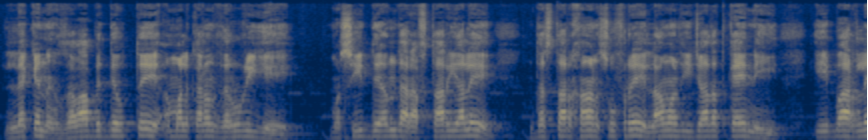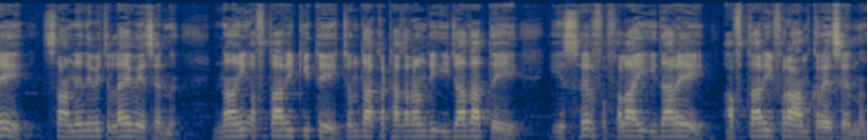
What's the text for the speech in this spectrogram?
ਦੇ ਉੱਤੇ ਪਾਬੰਦੀ ਕਹੇ ਨਹੀਂ ਲੇਕਿਨ ਜ਼ਵਾਬਿਤ ਦੇ ਉੱਤੇ ਅਮਲ ਕਰਨ ਜ਼ਰੂਰੀ ਏ ਮਸਜਿਦ ਦੇ ਅੰਦਰ ਅਫਤਾਰੀ ਵਾਲੇ ਦਸਤਰਖਾਨ ਸੁਫਰੇ ਲਾਵਣ ਦੀ ਇਜਾਜ਼ਤ ਕਹੇ ਨਹੀਂ ਇਹ ਬਾਹਰਲੇ ਸਾਨੇ ਦੇ ਵਿੱਚ ਲਏ ਵੇ ਸਨ ਨਾ ਹੀ ਅਫਤਾਰੀ ਕੀਤੇ ਚੰਦਾ ਇਕੱਠਾ ਕਰਨ ਦੀ ਇਜਾਜ਼ਤ ਏ ਇਹ ਸਿਰਫ ਫਲਾਈ ਇਦਾਰੇ ਅਫਤਾਰੀ ਫਰਾਹਮ ਕਰੇ ਸਨ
